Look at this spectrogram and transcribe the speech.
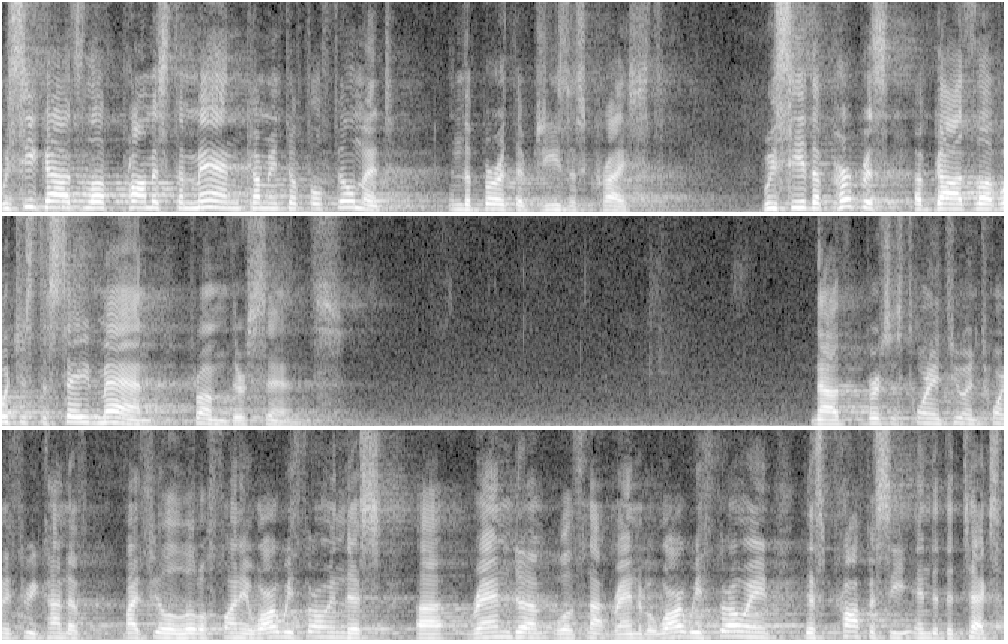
we see God's love promised to man coming to fulfillment in the birth of Jesus Christ. We see the purpose of God's love, which is to save man from their sins. Now, verses 22 and 23 kind of might feel a little funny. Why are we throwing this uh, random, well, it's not random, but why are we throwing this prophecy into the text?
